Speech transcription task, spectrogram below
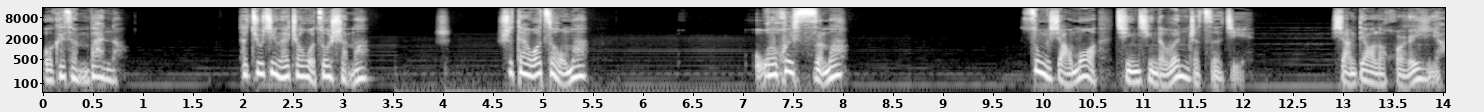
我该怎么办呢？他究竟来找我做什么？是，是带我走吗？我会死吗？宋小沫轻轻的问着自己，像掉了魂儿一样。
